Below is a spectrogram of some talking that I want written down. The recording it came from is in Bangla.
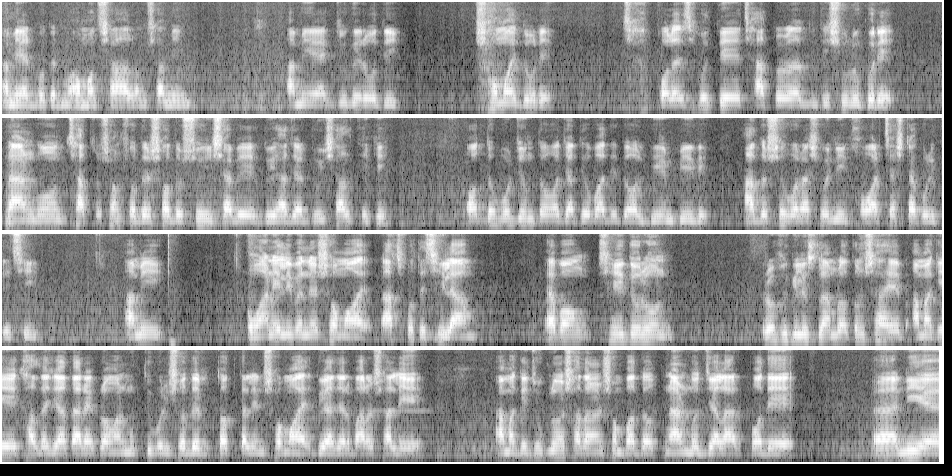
আমি অ্যাডভোকেট মোহাম্মদ শাহ আলম শামীম আমি এক যুগের অধিক সময় ধরে কলেজ হইতে ছাত্র রাজনীতি শুরু করে নারায়ণগঞ্জ ছাত্র সংসদের সদস্য হিসাবে দুই সাল থেকে অদ্য পর্যন্ত জাতীয়বাদী দল বিএনপির আদর্শ করা সৈনিক হওয়ার চেষ্টা করিতেছি। আমি ওয়ান ইলেভেনের সময় রাজপথে ছিলাম এবং সেই দরুন রফিকুল ইসলাম রতন সাহেব, আমাকে খালদা জিয়া তারেক রহমান মুক্তি পরিষদের তৎকালীন সময় দু হাজার বারো সালে আমাকে যুগ্ম সাধারণ সম্পাদক নারায়ণগঞ্জ জেলার পদে নিয়ে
